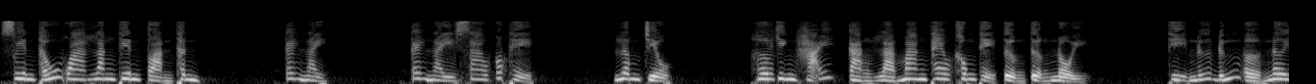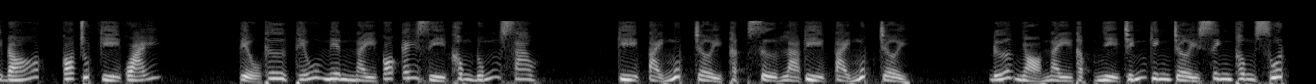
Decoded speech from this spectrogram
xuyên thấu qua lăng thiên toàn thân. Cái này, cái này sao có thể? Lâm Triều. Hơi kinh hãi, càng là mang theo không thể tưởng tượng nổi. Thị nữ đứng ở nơi đó, có chút kỳ quái tiểu thư thiếu niên này có cái gì không đúng sao? Kỳ tài ngút trời thật sự là kỳ tài ngút trời. Đứa nhỏ này thập nhị chính kinh trời sinh thông suốt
